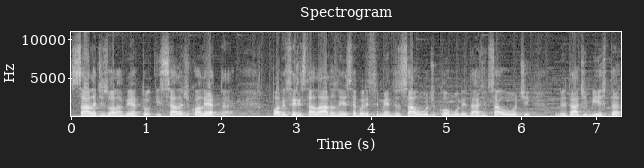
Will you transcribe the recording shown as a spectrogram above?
sala de isolamento e sala de coleta podem ser instalados em estabelecimentos de saúde, como unidade de saúde, unidade mista,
